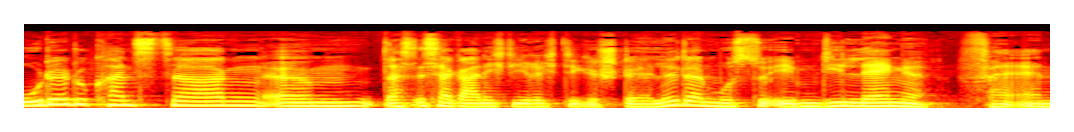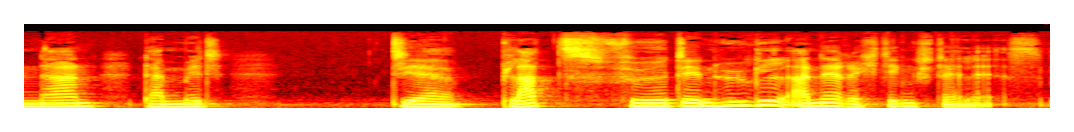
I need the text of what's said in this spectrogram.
Oder du kannst sagen, ähm, das ist ja gar nicht die richtige Stelle, dann musst du eben die Länge verändern, damit der Platz für den Hügel an der richtigen Stelle ist.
